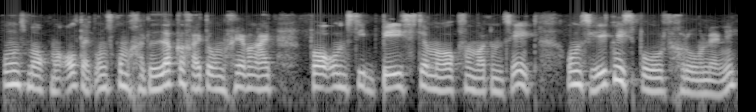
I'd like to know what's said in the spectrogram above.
ons maak maar altyd ons kom gelukkig uit 'n omgewing uit waar ons die beste maak van wat ons het. Ons het nie sportgronde nie,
